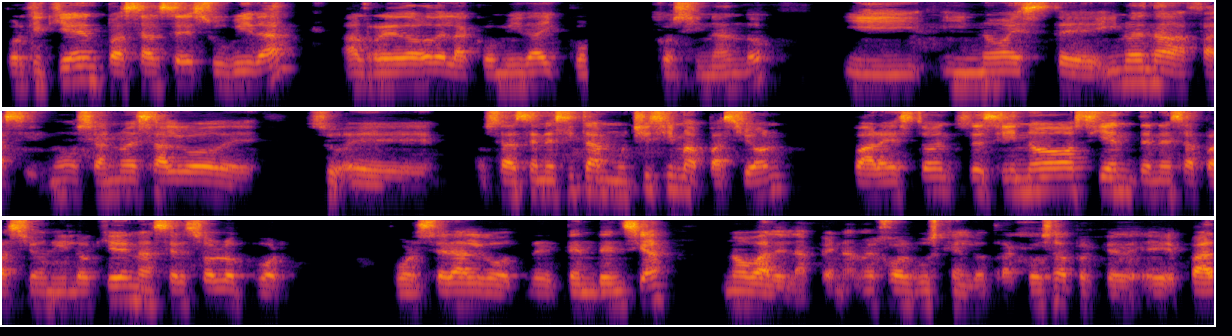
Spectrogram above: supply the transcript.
porque quieren pasarse su vida alrededor de la comida y co cocinando y, y, no este, y no es nada fácil, ¿no? O sea, no es algo de, eh, o sea, se necesita muchísima pasión para esto, entonces si no sienten esa pasión y lo quieren hacer solo por, por ser algo de tendencia, no vale la pena. Mejor búsquenle otra cosa porque eh, para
